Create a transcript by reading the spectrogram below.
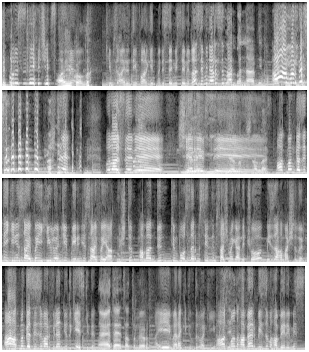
Onu siz ne yaşıyorsunuz Ayık ya? oldu. Kimse ayrıntıyı fark etmedi. Semih Semih. Lan Semih neredesin lan? Lan ben neredeyim? Aa, buradasın. İşte. Ulan Semih. Şerefsiz. Atman gazete ikinci sayfayı iki yıl önce birinci sayfayı atmıştım. Ama dün tüm postlarımı sildim. Saçma geldi. Çoğu mizah amaçlıdır. Aa Atman gazetesi var filan diyordu ki eskiden. Evet evet hatırlıyorum. Ay merak ettim dur bakayım. Atman haber bizim haberimiz.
